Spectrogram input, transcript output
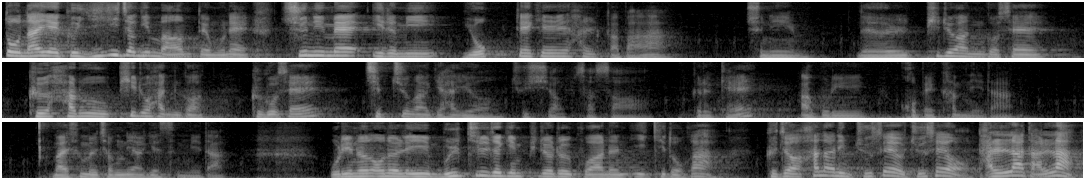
또 나의 그 이기적인 마음 때문에 주님의 이름이 욕되게 할까봐 주님 늘 필요한 것에 그 하루 필요한 것 그곳에 집중하게 하여 주시옵소서 그렇게 아굴이 고백합니다. 말씀을 정리하겠습니다. 우리는 오늘 이 물질적인 필요를 구하는 이 기도가 그저 하나님 주세요, 주세요, 달라, 달라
